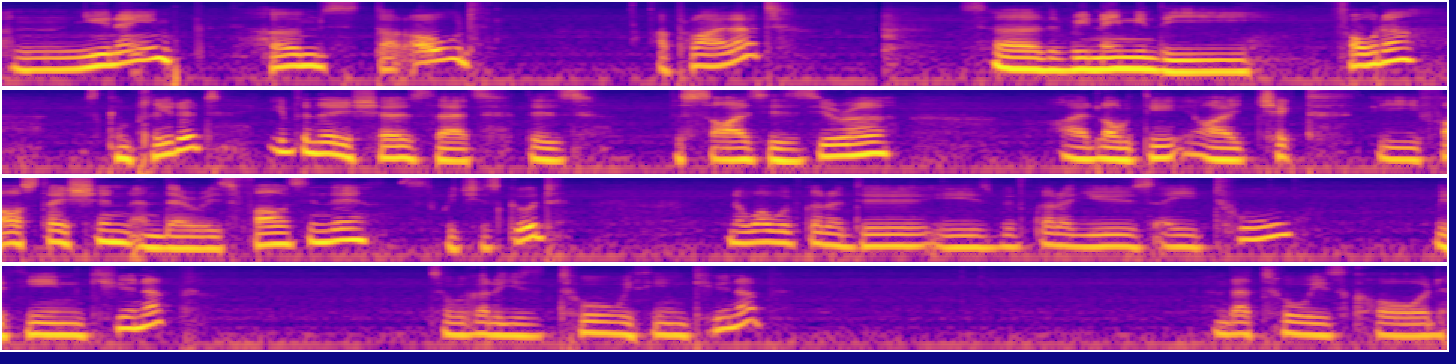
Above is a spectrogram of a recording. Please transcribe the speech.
a new name homes.old apply that. So the renaming the folder is completed. Even though it shows that there's the size is zero I logged in, I checked the file station and there is files in there, which is good. Now what we've got to do is we've got to use a tool within QNAP. So we've got to use a tool within QNAP. And that tool is called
